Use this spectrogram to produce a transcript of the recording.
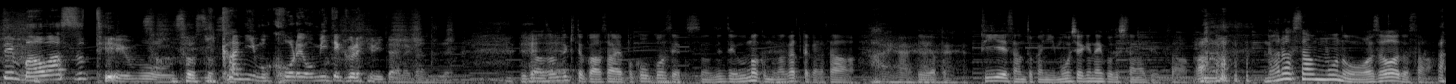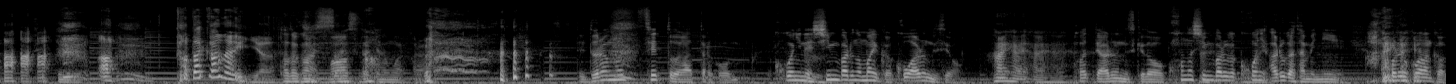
て回すっていうもうそうそうそうそう。いかにもこれを見てくれみたいな感じでででもその時とかはさやっぱ高校生ってその全然うまくもなかったからさはいはいでやっぱ PA さんとかに申し訳ないことしたなというかさ 奈良さんものをわざわざさ あ叩かないんや。叩かない。回すだけのもんやから。でドラムセットがあったらこうここにね、うん。シンバルのマイクがこうあるんですよ。はいはいはいはいこうやってあるんですけどこのシンバルがここにあるがためにはい。これをこうなんか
